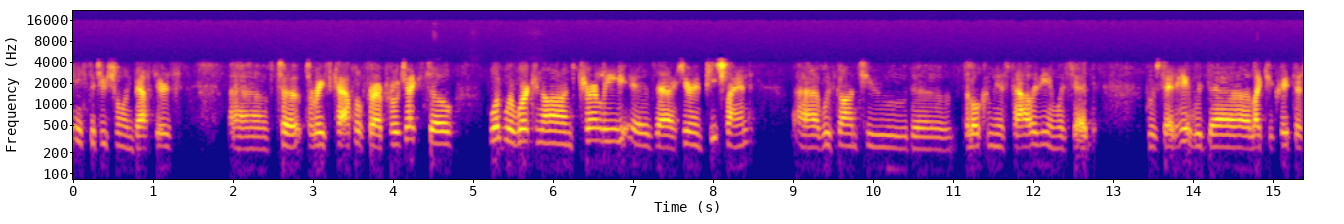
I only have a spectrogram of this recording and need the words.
institutional investors uh, to to raise capital for our project. So what we're working on currently is uh, here in Peachland we've gone to the, the local municipality and we said, we said, hey, we'd uh, like to create this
